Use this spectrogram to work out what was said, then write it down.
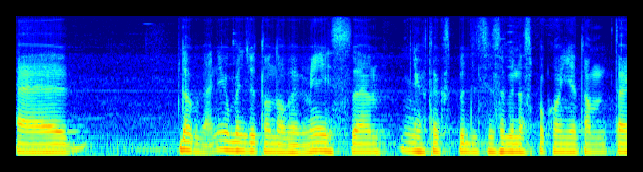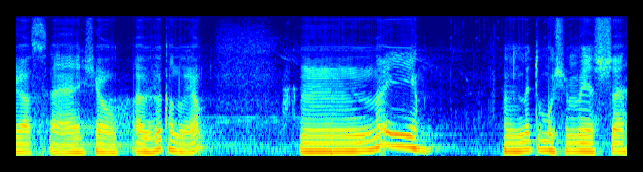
E, dobra, niech będzie to nowe miejsce. Niech te ekspedycje sobie na spokojnie tam teraz e, się wykonują. Mm, no i my tu musimy jeszcze,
